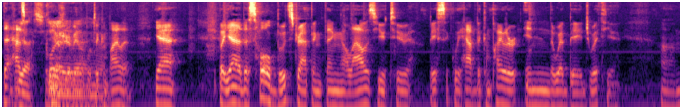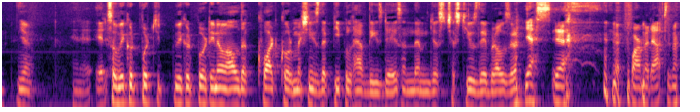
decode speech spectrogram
that has Yes, Clojure yeah, available to yeah. compile it. Yeah. But yeah, this whole bootstrapping thing allows you to basically have the compiler in the web page with you. Um, yeah. and it, it So we could put we could put you know all the quad core machines that people have these days, and then just just use their browser. yes, yeah. Farm it out to them.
